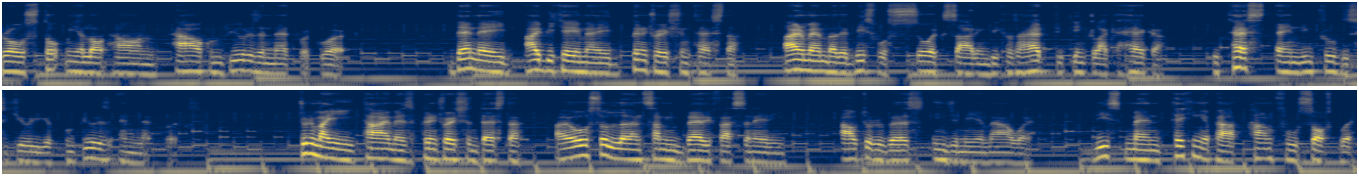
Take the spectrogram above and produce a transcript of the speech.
roles taught me a lot on how computers and network work. Then I, I became a penetration tester I remember that this was so exciting because I had to think like a hacker to test and improve the security of computers and networks. During my time as a penetration tester, I also learned something very fascinating how to reverse engineer malware. This meant taking apart harmful software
